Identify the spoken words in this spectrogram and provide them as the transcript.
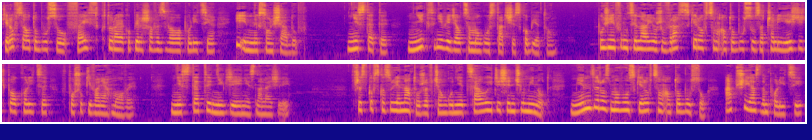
kierowcę autobusu Faith, która jako pierwsza wezwała policję i innych sąsiadów. Niestety, nikt nie wiedział, co mogło stać się z kobietą. Później funkcjonariusz wraz z kierowcą autobusu zaczęli jeździć po okolicy w poszukiwaniach mowy. Niestety nigdzie jej nie znaleźli. Wszystko wskazuje na to, że w ciągu niecałych 10 minut między rozmową z kierowcą autobusu a przyjazdem policji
